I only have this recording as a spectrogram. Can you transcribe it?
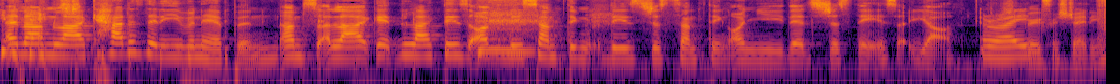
And I'm like, how does that even happen? I'm so, like, it, like there's obviously something. There's just something on you that's just there. So yeah, right. very frustrating.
